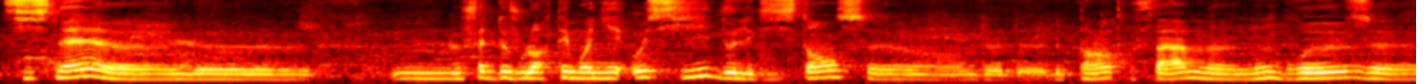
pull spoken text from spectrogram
si ce n'est euh, le, le fait de vouloir témoigner aussi de l'existence euh, de, peintres, femmes euh, nombreuses, euh,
